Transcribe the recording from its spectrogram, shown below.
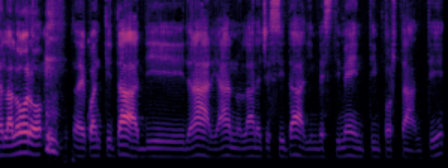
per la loro eh, quantità di denari hanno la necessità di investimenti importanti,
